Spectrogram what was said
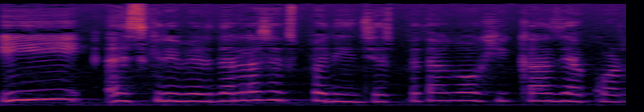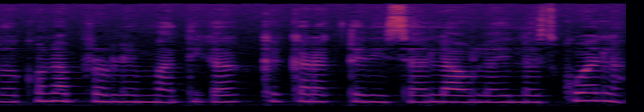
y escribir de las experiencias pedagógicas de acuerdo con la problemática que caracteriza el aula y la escuela.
